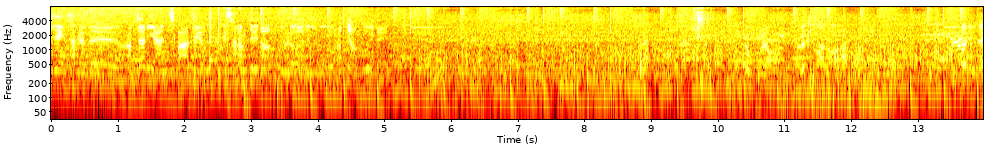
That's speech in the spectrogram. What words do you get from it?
바토파리지행 타면은 앞자리에 앉지 마세요. 여기 사람들이 다 앞에 몰려가지고 앞이 안 보이네. 이거 뭐야? 왜 이렇게 많아? 플런인데?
